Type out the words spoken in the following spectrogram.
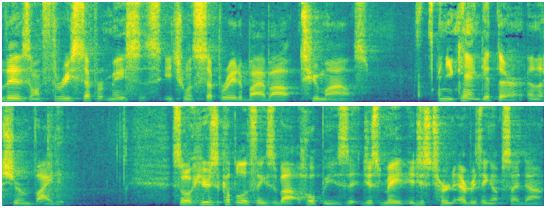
lives on three separate mesas, each one separated by about two miles. And you can't get there unless you're invited. So here's a couple of things about Hopis that just made it just turned everything upside down.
